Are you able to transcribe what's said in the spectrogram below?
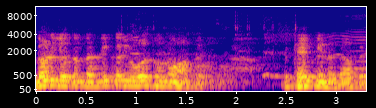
ગણજો તમ તાર દીકરીઓ ઓછું ન આપે. ઠેકીને જ આપે.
